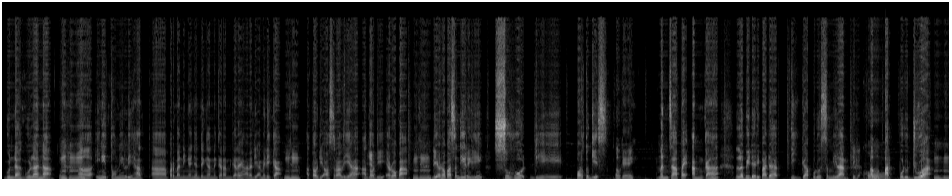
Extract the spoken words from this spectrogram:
gundah gulana. Mhm. Eh, ini Tony lihat eh, perbandingannya dengan negara-negara yang ada di Amerika Mhm. atau di Australia atau Ya. di Eropa. Mhm. Di Eropa sendiri suhu di Portugis Oke. Mencapai angka lebih daripada 39, Tiga- oh. 42. Mhm.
